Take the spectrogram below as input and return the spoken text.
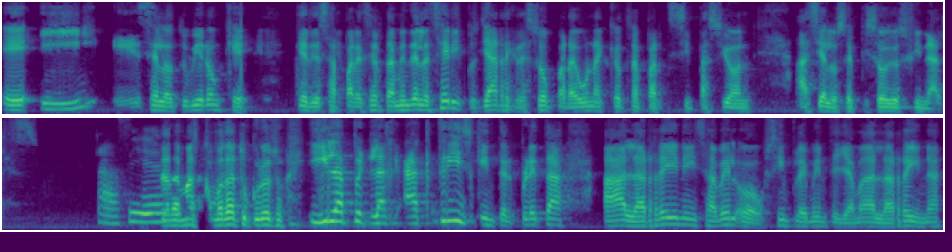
eh, y eh, se lo tuvieron que, que, desaparecer también de la serie, pues ya regresó para una que otra participación hacia los episodios finales. Así es. Nada más como dato curioso. Y la, actriz que interpreta a la reina Isabel, o simplemente llamada la reina,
